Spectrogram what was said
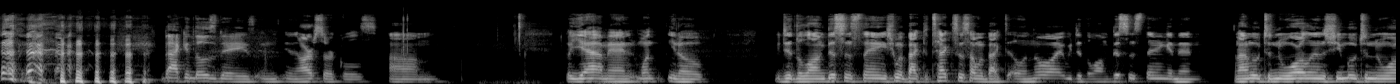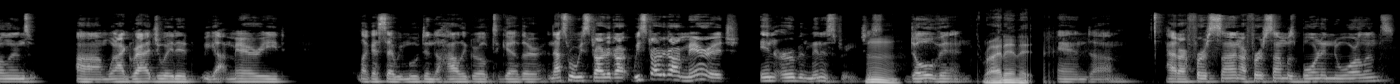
back in those days in, in our circles. Um, but yeah, man, one, you know, we did the long distance thing. She went back to Texas. I went back to Illinois. We did the long distance thing. And then when I moved to New Orleans, she moved to New Orleans. Um, when I graduated, we got married. Like I said, we moved into Holly Grove together. And that's where we started our, we started our marriage in urban ministry, just Mm. dove in right in it. and um, had our first son. Our first son was born in New Orleans,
